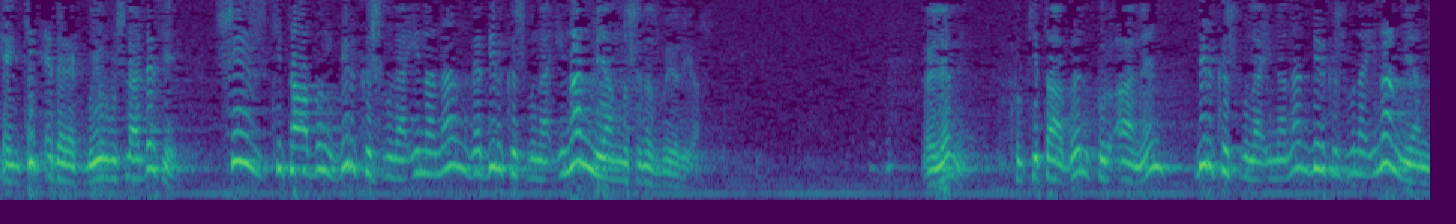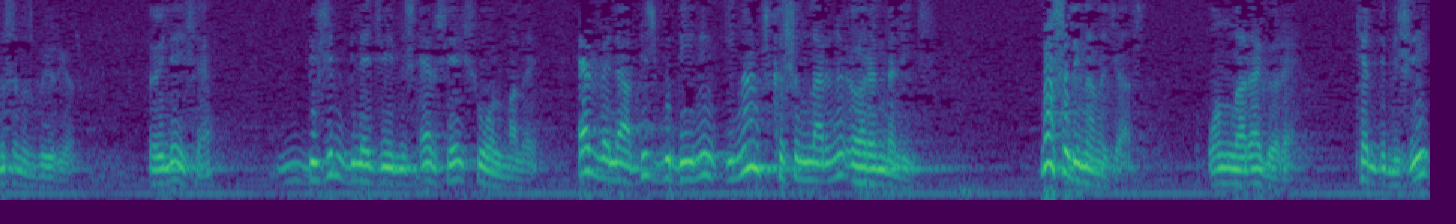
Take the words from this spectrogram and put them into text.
tenkit ederek buyurmuşlardır ki siz kitabın bir kısmına inanan ve bir kısmına inanmayan mısınız buyuruyor. Öyle mi? Bu kitabın, Kur'an'ın bir kısmına inanan, bir kısmına inanmayan mısınız buyuruyor. Öyleyse bizim bileceğimiz her şey şu olmalı. Evvela biz bu dinin inanç kısımlarını öğrenmeliyiz. Nasıl inanacağız? Onlara göre kendimizi,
